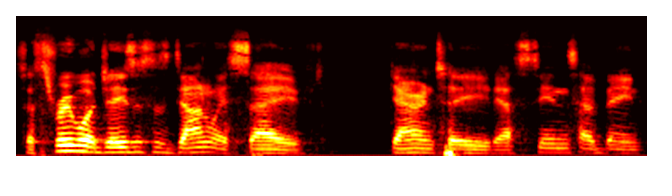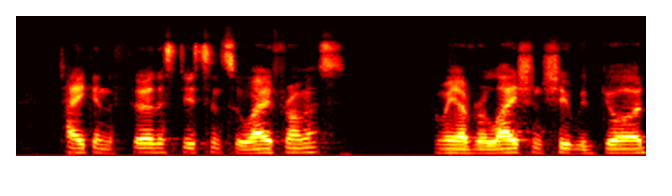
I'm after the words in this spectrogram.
so through what Jesus has done, we're saved, guaranteed. Our sins have been taken the furthest distance away from us, and we have a relationship with God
